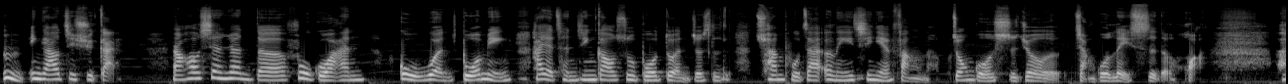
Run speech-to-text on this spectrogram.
嗯，应该要继续盖。”然后现任的副国安顾问伯明，他也曾经告诉波顿，就是川普在二零一七年访中国时就讲过类似的话啊，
